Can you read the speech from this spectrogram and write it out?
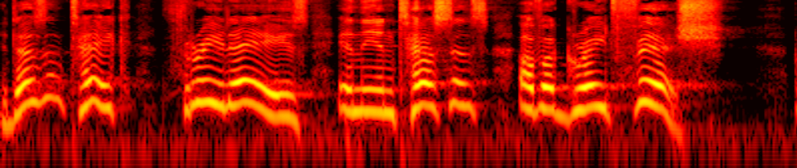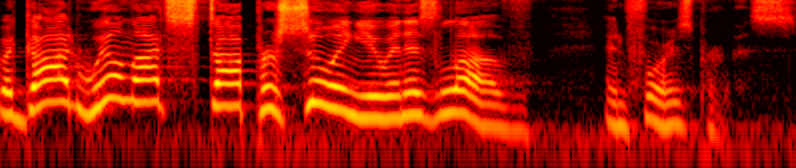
It doesn't take three days in the intestines of a great fish, but God will not stop pursuing you in His love and for His purpose.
